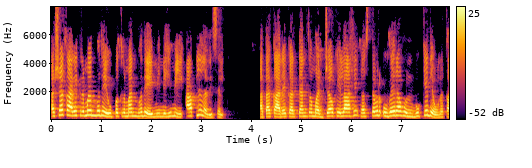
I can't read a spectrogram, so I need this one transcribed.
अशा कार्यक्रमांमध्ये उपक्रमांमध्ये मी नेहमी आपल्याला दिसेल. आता कार्यकर्त्यांचा मज्जाव केला आहे. रस्त्यावर उभे राहून बुके देऊ नका.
